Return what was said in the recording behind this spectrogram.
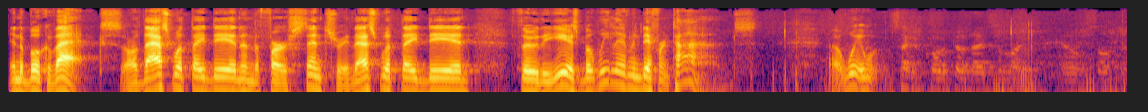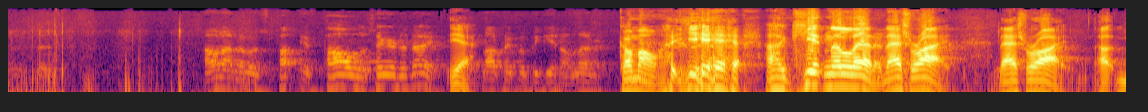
in the book of Acts, or that's what they did in the first century. That's what they did through the years. But we live in different times. Uh, we, Second quote the other day, somebody, you know, something that said, all I know is if Paul was here today, yeah. a lot of people would be getting a letter. Come on. yeah. Uh, getting a letter. That's right. That's right. Uh,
